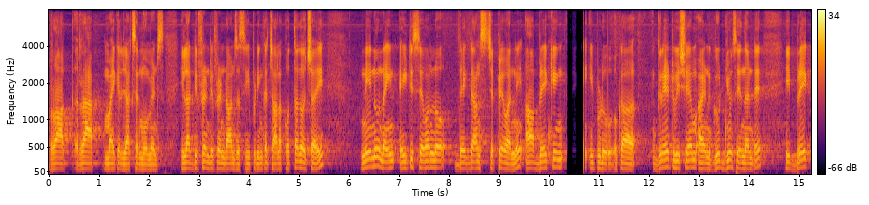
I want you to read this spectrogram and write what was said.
rock rap Michael Jackson moments ఇలా డిఫరెంట్ డిఫరెంట్ డాన్సెస్ ఇప్పుడు ఇంకా చాలా కొత్తగా వచ్చాయి. నేను నైన్ ఎయిటీ సెవెన్లో బ్రేక్ డాన్స్ చెప్పేవాడిని ఆ బ్రేకింగ్ ఇప్పుడు ఒక గ్రేట్ విషయం అండ్ గుడ్ న్యూస్ ఏంటంటే ఈ బ్రేక్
